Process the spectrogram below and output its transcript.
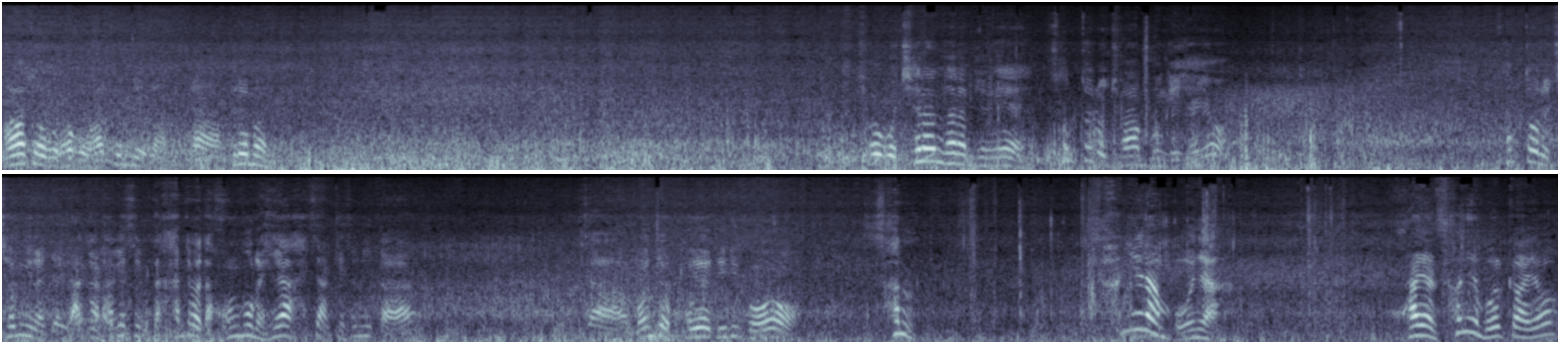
가속을 하고 왔습니다. 자, 그러면 저거 친한 사람 중에 속도를 좋아하는 분 계셔요. 속도를 이제 약간 하겠습니다. 한 대마다 공부를 해야 하지 않겠습니까? 자, 먼저 보여드리고, 선. 선이란 뭐냐? 과연 선이 뭘까요?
